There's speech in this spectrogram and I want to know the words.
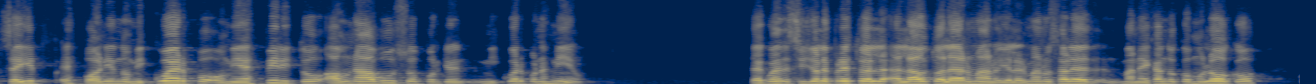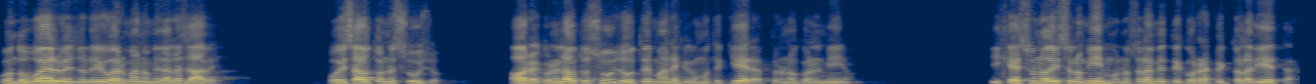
seguir exponiendo mi cuerpo o mi espíritu a un abuso porque mi cuerpo no es mío. ¿Te? Si yo le presto el, auto al hermano y el hermano sale manejando como loco, cuando vuelve yo le digo, hermano, me da la llave, pues ese auto no es suyo. Ahora, con el auto suyo usted maneje como usted quiera, pero no con el mío. Y Jesús nos dice lo mismo, no solamente con respecto a la dieta.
